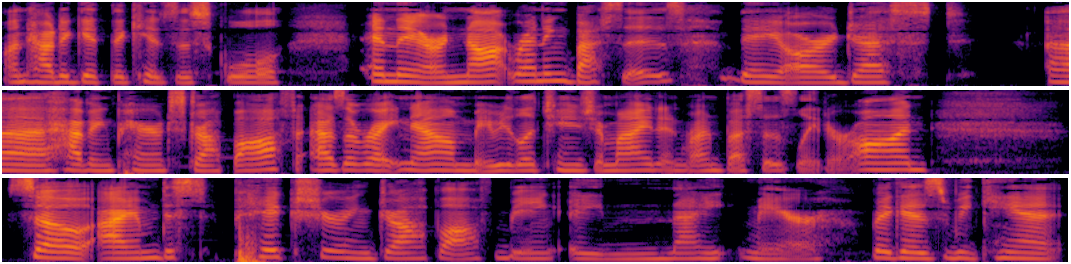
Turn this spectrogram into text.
on how to get the kids to school. And they are not running buses, they are just uh, having parents drop off as of right now. Maybe they'll change their mind and run buses later on. So I'm just picturing drop off being a nightmare because we can't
